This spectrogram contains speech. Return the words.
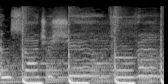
Inside your shivering,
